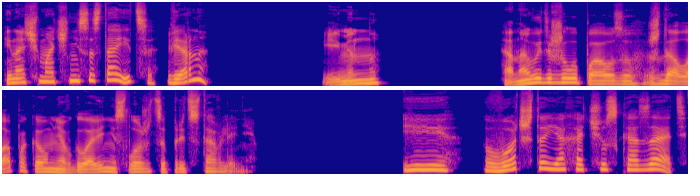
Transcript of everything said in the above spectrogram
Иначе матч не состоится, верно? Именно. Она выдержала паузу, ждала, пока у меня в голове не сложится представление. И вот что я хочу сказать.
